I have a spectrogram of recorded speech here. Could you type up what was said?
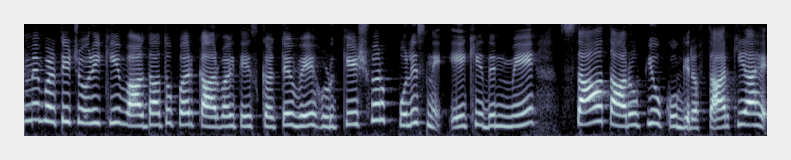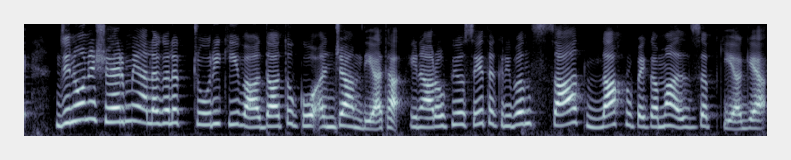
में बढ़ती चोरी की वारदातों पर कार्रवाई तेज करते हुए हुड़केश्वर पुलिस ने एक ही दिन में सात आरोपियों को गिरफ़्तार किया है, जिन्होंने शहर में अलग अलग चोरी की वारदातों को अंजाम दिया था। इन आरोपियों से तकरीबन सात लाख रुपए का माल जब्त किया गया।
